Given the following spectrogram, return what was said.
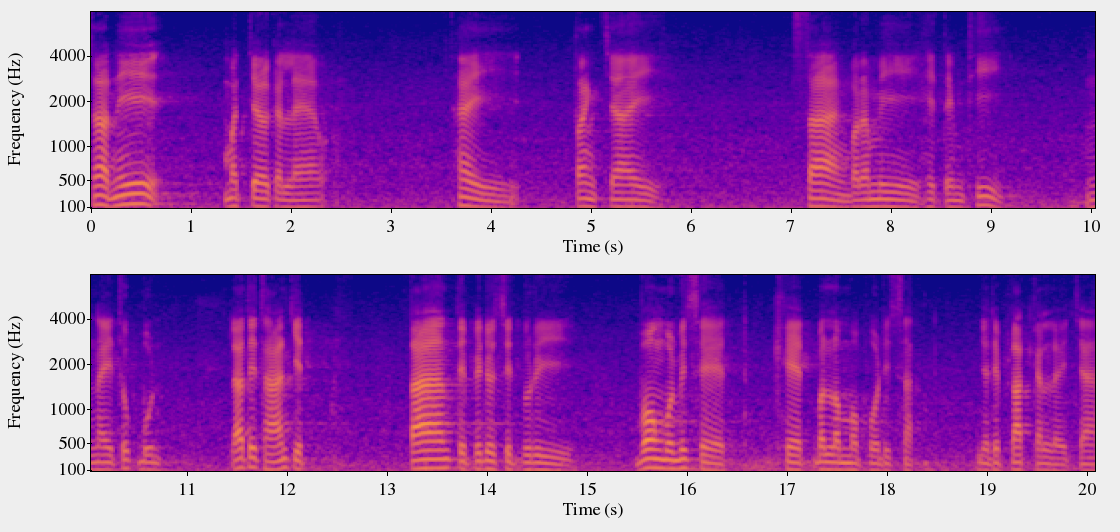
ชาตินี้มาเจอกันแล้ว ให้ตั้งใจ สร้างบารมีให้เต็มที่ในทุกบุญ แล้วติฐานจิตตามติดไปดูสิทธิบุรี วงบุญพิเศษ เขตบรมโพธิสัตว์ อย่าได้พลัดกันเลยจ้า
